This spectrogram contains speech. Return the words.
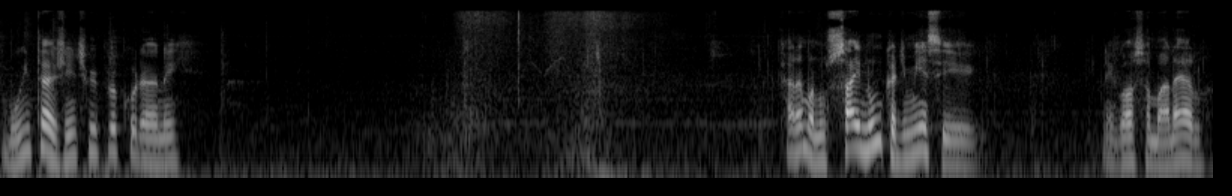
Muita gente me procurando, hein? Caramba, não sai nunca de mim esse negócio amarelo.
